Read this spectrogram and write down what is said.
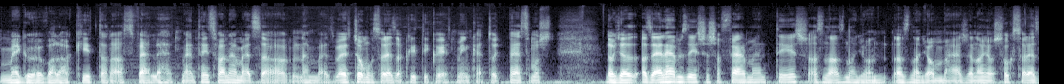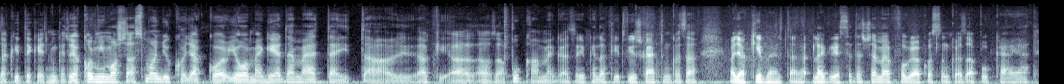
megöl valakit, az fel lehet menteni. Szóval nem ez a, nem ez, mert csomószor ez a kritika ért minket, hogy persze most de hogy az, az elemzés és a felmentés az, az, nagyon, az nagyon más, de nagyon sokszor ez a kritikát minket, hogy akkor mi most azt mondjuk, hogy akkor jól megérdemelte itt a, a, az apuka, meg az egyébként akit vizsgáltunk, az a, vagy akivel a legrészletesebben foglalkoztunk, az apukáját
